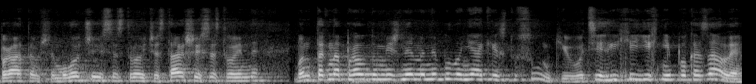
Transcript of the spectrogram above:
братом, чи молодшою сестрою, чи старшою сестрою. Не- Бо так направду між ними не було ніяких стосунків. Оці гріхи їхні показали,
